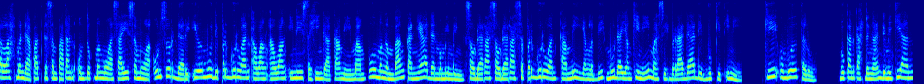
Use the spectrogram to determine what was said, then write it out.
telah mendapat kesempatan untuk menguasai semua unsur dari ilmu di perguruan awang-awang ini sehingga kami mampu mengembangkannya dan membimbing saudara-saudara seperguruan kami yang lebih muda yang kini masih berada di bukit ini. Ki Umbul Telu. Bukankah dengan demikian,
